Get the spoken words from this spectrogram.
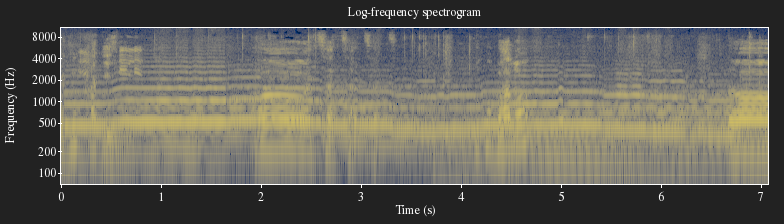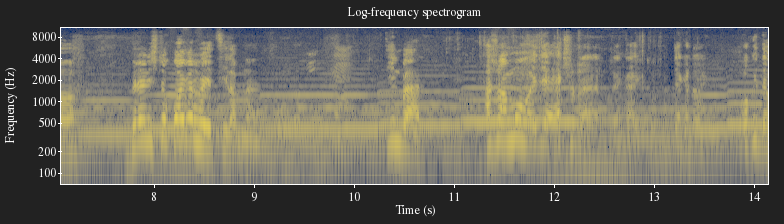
একজন থাকি। ও আচ্ছা আচ্ছা আচ্ছা আচ্ছা। তো খুব ভালো। তো বিরিয়ানি স্টক কয়বার হয়েছিল আপনার। তিনবার। আসো আম্মু, এই যে একশো টাকা ওকে তো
